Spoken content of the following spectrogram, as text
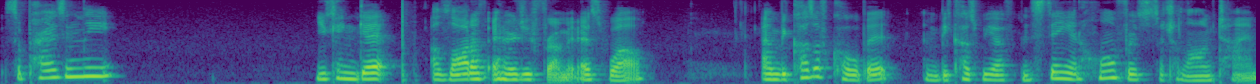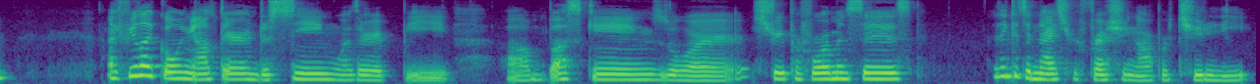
surprisingly, you can get a lot of energy from it as well. And because of COVID, and because we have been staying at home for such a long time, I feel like going out there and just seeing whether it be um, buskings or street performances, I think it's a nice, refreshing opportunity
